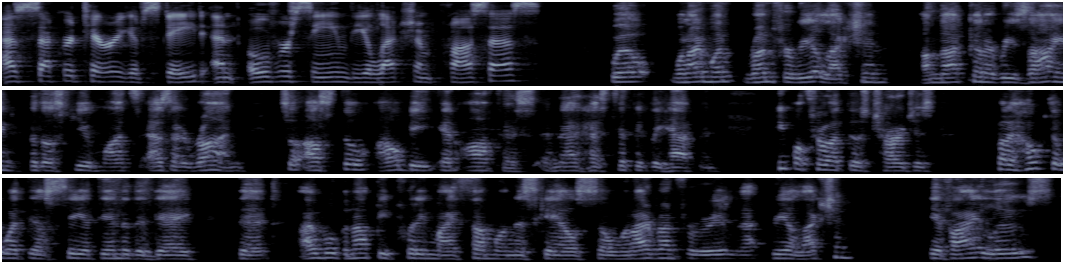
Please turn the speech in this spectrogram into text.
as Secretary of State and overseeing the election process? Well, when I went, run for reelection, I'm not going to resign for those few months as I run. So I'll still I'll be in office, and that has typically happened people throw out those charges, but I hope that what they'll see at the end of the day that I will not be putting my thumb on the scales. So when I run for re- election if I lose,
